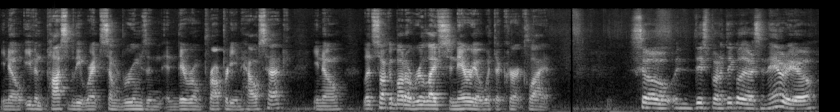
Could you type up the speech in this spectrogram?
you know, even possibly rent some rooms in, in their own property and house hack. You know, let's talk about a real life scenario with the current client. So in this particular scenario,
